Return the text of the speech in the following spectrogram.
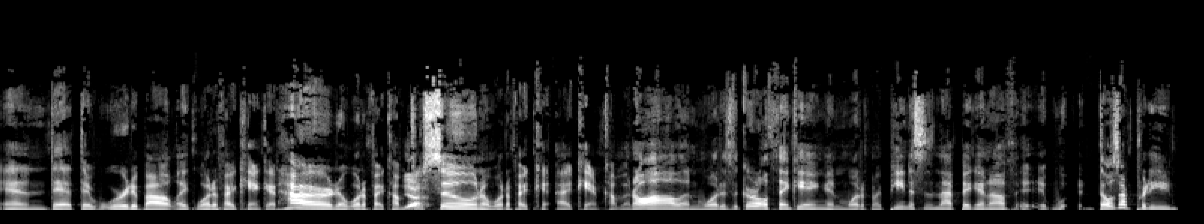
and that they're worried about like, what if I can't get hired? or what if I come Yeah. too soon, or what if I can't, I can't come at all, and what is the girl thinking, and what if my penis is not that big enough? It, it, those are pretty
